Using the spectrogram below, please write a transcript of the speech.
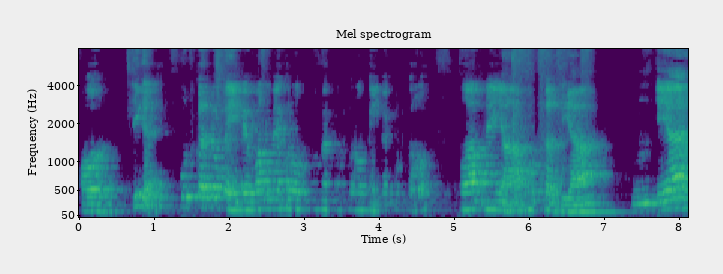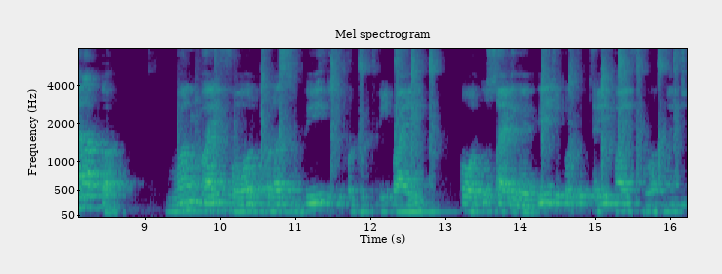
four ठीक है? पुट कर लो कहीं पे. वन में करो टू में पुट करो, कहीं पे पुट करो. तो आपने यहाँ पुट कर दिया ए आया ना आपका. One by four plus b is equal to three by four उस साइड गए. B is equal to three by four minus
